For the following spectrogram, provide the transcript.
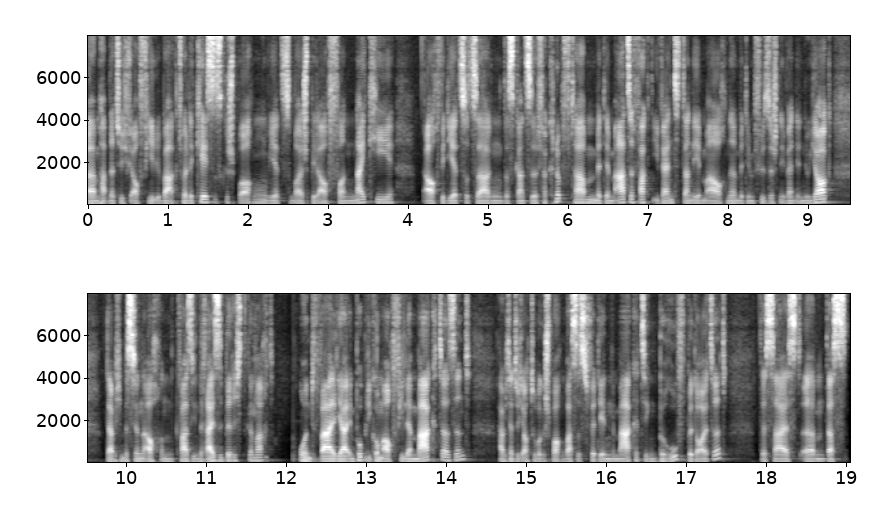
Ähm, habe natürlich auch viel über aktuelle Cases gesprochen, wie jetzt zum Beispiel auch von Nike, auch wie die jetzt sozusagen das Ganze verknüpft haben mit dem Artefakt-Event dann eben auch, ne, mit dem physischen Event in New York. Da habe ich ein bisschen auch ein, quasi einen Reisebericht gemacht. Und weil ja im Publikum auch viele Marketer sind, habe ich natürlich auch darüber gesprochen, was es für den Marketingberuf bedeutet. Das heißt, ähm, dass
